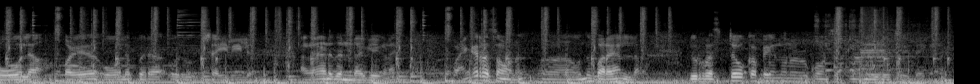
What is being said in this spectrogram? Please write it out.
ഓല പഴയ ഓലപ്പുര ഒരു ശൈലിയിൽ അങ്ങനെയാണ് ഇത് ഉണ്ടാക്കിയേക്കണേ. ഭയങ്കര രസമാണ്. ഒന്നും പറയാനില്ല. ഇതൊരു റെസ്റ്റോ കഫേ എന്ന് പറഞ്ഞൊരു കോൺസെപ്റ്റിലാണ് ഇവർ ചെയ്തേക്കുന്നത്.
